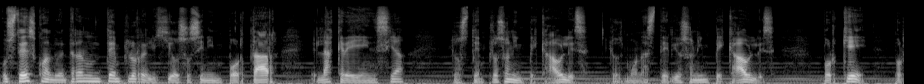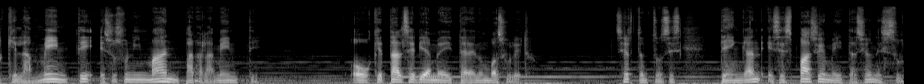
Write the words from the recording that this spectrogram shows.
ustedes cuando entran a un templo religioso, sin importar la creencia, los templos son impecables, los monasterios son impecables. ¿Por qué? Porque la mente, eso es un imán para la mente. ¿O qué tal sería meditar en un basurero? ¿Cierto? Entonces tengan ese espacio de meditación, es su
